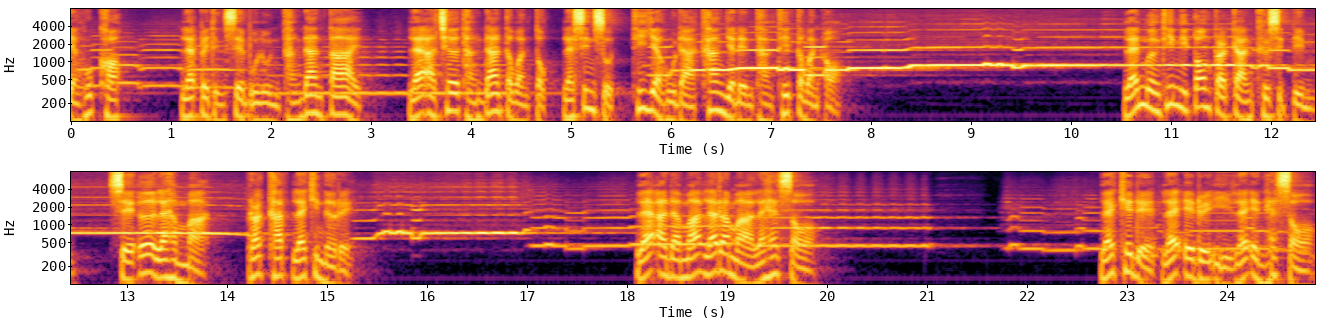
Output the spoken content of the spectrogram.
ยังฮุกคอก และไปถึงเซบูลุนทางด้านใต้ และอาเชอร์ทางด้านตะวันตก และสิ้นสุดที่ยาฮูดาข้างยาเดนทางทิศตะวันออก และเมืองที่มีป้อมปราการคือสิดดิม เซเออร์และฮัมมาดรักคัตและคินเนเรต และอาดามะและรามาและเฮสซอร์และเคเดตและเอเดรีและเอ็นเฮสซอร์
